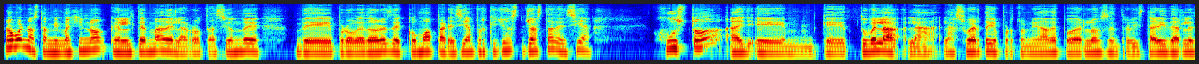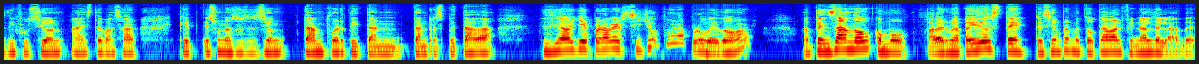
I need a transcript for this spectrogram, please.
No, bueno, hasta me imagino que el tema de la rotación de, de proveedores, de cómo aparecían, porque yo, yo hasta decía, justo em, que tuve la, la, la, suerte y oportunidad de poderlos entrevistar y darles difusión a este bazar, que es una asociación tan fuerte y tan, tan respetada, Decía, oye, pero a ver, si yo fuera proveedor, pensando como, a ver, mi apellido es T, que siempre me tocaba al final de la, de,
